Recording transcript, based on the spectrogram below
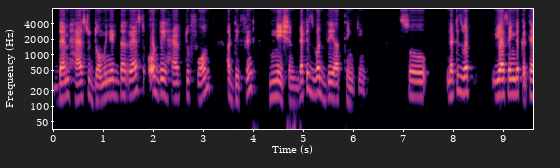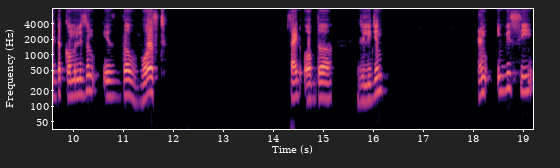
them has to dominate the rest or they have to form a different nation. That is what they are thinking. So that is what we are saying that, that the communism is the worst side of the religion. And if we see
